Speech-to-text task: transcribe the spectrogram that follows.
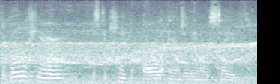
The goal here is to keep all Angelinos safe.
